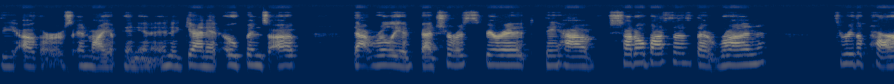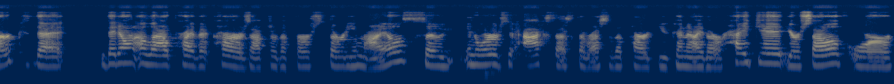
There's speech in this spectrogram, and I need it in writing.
the others, in my opinion. And again, it opens up that really adventurous spirit. They have shuttle buses that run through the park that they don't allow private cars after the first 30 miles. So in order to access the rest of the park, you can either hike it yourself or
